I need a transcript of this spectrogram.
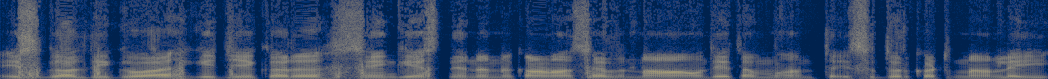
ਇਸ ਗੱਲ ਦੀ ਗਵਾਹ ਹੈ ਕਿ ਜੇਕਰ ਸਿੰਘ ਇਸ ਦਿਨ ਨਨਕਾਣਾ ਸਾਹਿਬ ਨਾ ਆਉਂਦੇ ਤਾਂ ਮਹੰਤ ਇਸ ਦੁਰਘਟਨਾ ਲਈ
